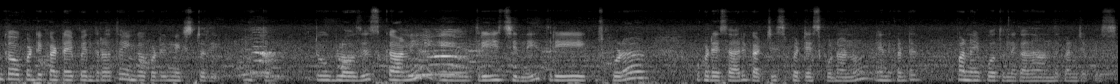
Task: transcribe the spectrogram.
ఇంకా ఒకటి కట్ అయిపోయిన తర్వాత ఇంకొకటి నెక్స్ట్ది. మొత్తం టూ బ్లౌజెస్ కానీ త్రీ ఇచ్చింది. త్రీ కూడా ఒకటేసారి కట్ చేసి పెట్టేసుకున్నాను. ఎందుకంటే పని అయిపోతుంది కదా అందుకని చెప్పేసి.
